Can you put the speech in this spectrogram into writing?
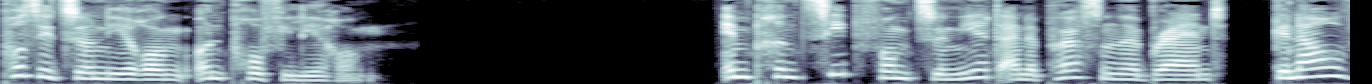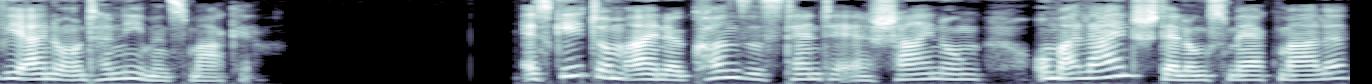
Positionierung und Profilierung Im Prinzip funktioniert eine Personal Brand genau wie eine Unternehmensmarke. Es geht um eine konsistente Erscheinung, um Alleinstellungsmerkmale,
